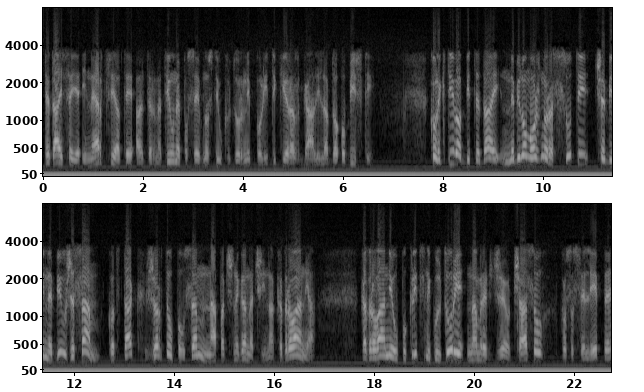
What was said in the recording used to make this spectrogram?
tedaj se je inercija te alternativne posebnosti v kulturni politiki razgalila do obisti. Kolektiva bi tedaj ne bilo možno razsuti, če bi ne bil že sam kot tak žrtev povsem napačnega načina kadrovanja. Kadrovanje v poklicni kulturi namreč že od časov, ko so se lepe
